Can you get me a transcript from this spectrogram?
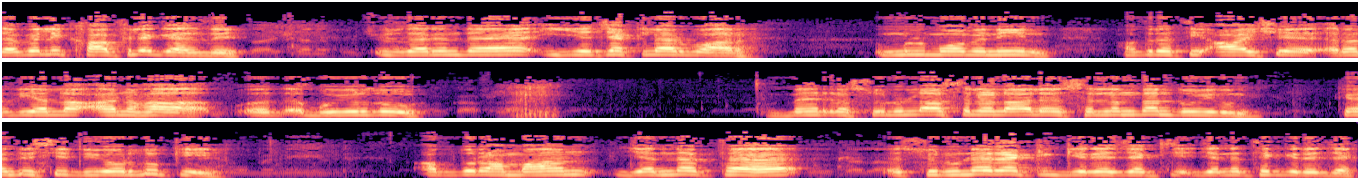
develik kafile geldi. Üzerinde yiyecekler var. Müminin Hazreti Ayşe radıyallahu anha e, buyurdu. Ben Resulullah sallallahu aleyhi ve sellem'den duydum. Kendisi diyordu ki Abdurrahman cennete e, sürünerek girecek, cennete girecek.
